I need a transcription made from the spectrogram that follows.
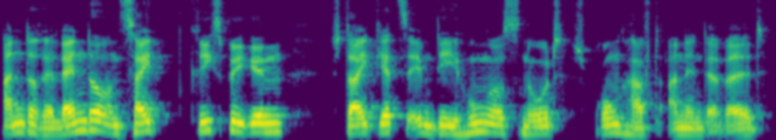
andere Länder und seit Kriegsbeginn steigt jetzt eben die Hungersnot sprunghaft an in der Welt.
